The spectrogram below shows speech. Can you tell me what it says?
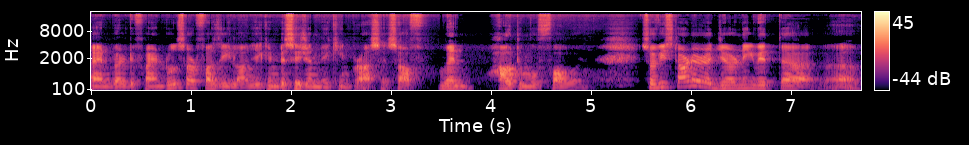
and well defined rules or fuzzy logic in decision making process of when how to move forward. So we started a journey with uh, uh,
